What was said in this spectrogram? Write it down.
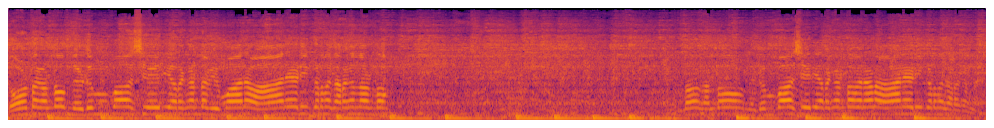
തോട്ട കണ്ടോ നെടുമ്പാശ്ശേരി ഇറങ്ങേണ്ട വിമാനം ആനയടി കിടന്ന് കറങ്ങുന്നുണ്ടോ? കണ്ടോ കണ്ടോ നെടുമ്പാശ്ശേരി ഇറങ്ങേണ്ടവനാണ് ആനയടി കിടന്ന് കറങ്ങുന്നത്.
